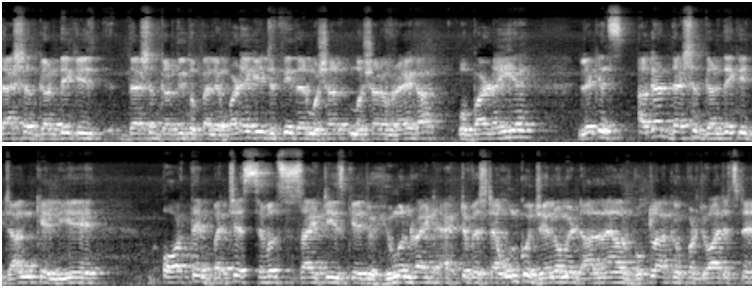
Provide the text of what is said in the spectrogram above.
دہشت گردی کی، دہشت گردی تو پہلے بڑھے گی، جتنی دیر مشرف رہے گا، وہ بڑھ رہی ہے۔ لیکن اگر دہشت گردی کی جنگ کے لیے عورتیں بچے سول سوسائٹیز کے جو ہیومن رائٹ ایکٹیوسٹ ہیں، ان کو جیلوں میں ڈالنا ہے اور بکلا کے اوپر جو آج اس نے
